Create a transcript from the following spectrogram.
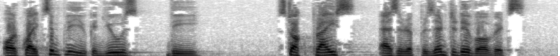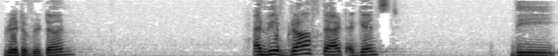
or quite simply you can use the stock price as a representative of its rate of return. And we have graphed that against the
